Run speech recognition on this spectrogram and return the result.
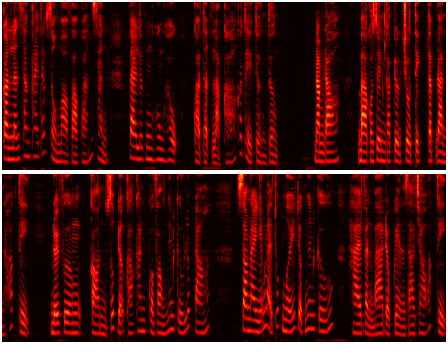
còn lấn sang khai thác dầu mỏ và khoáng sản, tài lực hùng hậu, quả thật là khó có thể tưởng tượng. Năm đó, bà có duyên gặp được chủ tịch tập đoàn Hoắc Thị, đối phương còn giúp đỡ khó khăn của phòng nghiên cứu lúc đó. Sau này những loại thuốc mới được nghiên cứu, 2 phần 3 độc quyền giao cho Hoắc Thị,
